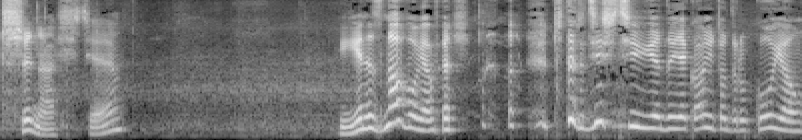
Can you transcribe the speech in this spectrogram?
13, i jeden znowu ja weszłam. 41, jak oni to drukują.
